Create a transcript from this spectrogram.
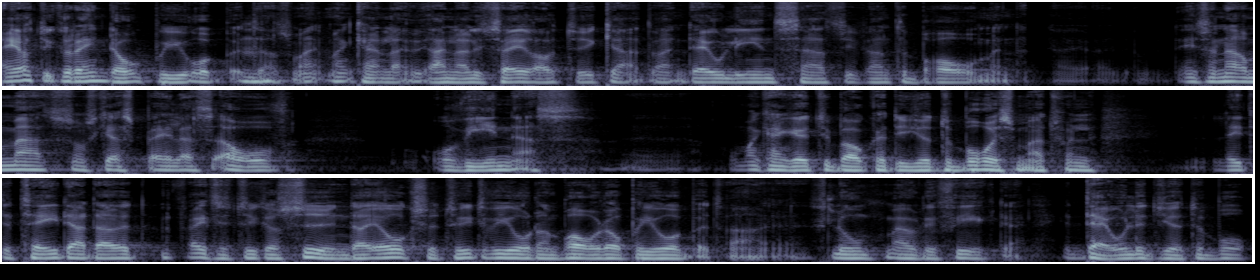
Ja, Jag tycker det är en dag på jobbet. Alltså man, man kan analysera och tycka att det var en dålig insats, vi var inte bra. Men eh, det är en sån här match som ska spelas av och vinnas. Eh, Och man kan gå tillbaka till Göteborgsmatchen lite tidigare där jag faktiskt tycker synd. Där jag också tyckte vi gjorde en bra dag på jobbet. Va? Slumpmål vi fick. Det. Ett dåligt Göteborg.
